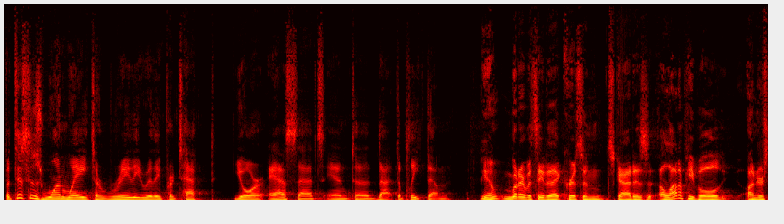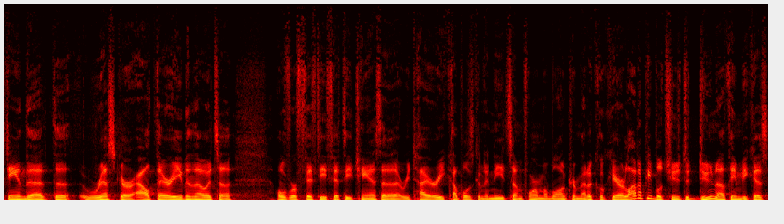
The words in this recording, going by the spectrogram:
But this is one way to really, really protect your assets and to not deplete them. You know, what I would say to that, Chris and Scott, is a lot of people understand that the risk are out there, even though it's a over 50 50 chance that a retiree couple is going to need some form of long term medical care. A lot of people choose to do nothing because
